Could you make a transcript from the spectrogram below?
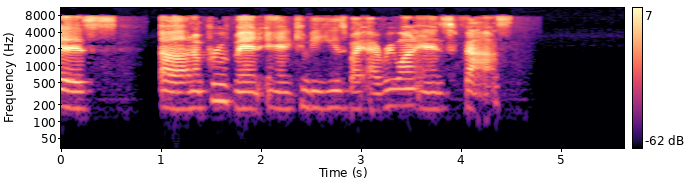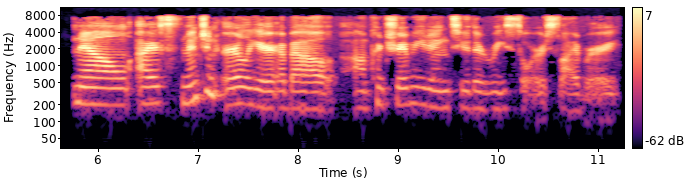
is uh, an improvement and can be used by everyone and it's fast. Now, I mentioned earlier about um, contributing to the resource library.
